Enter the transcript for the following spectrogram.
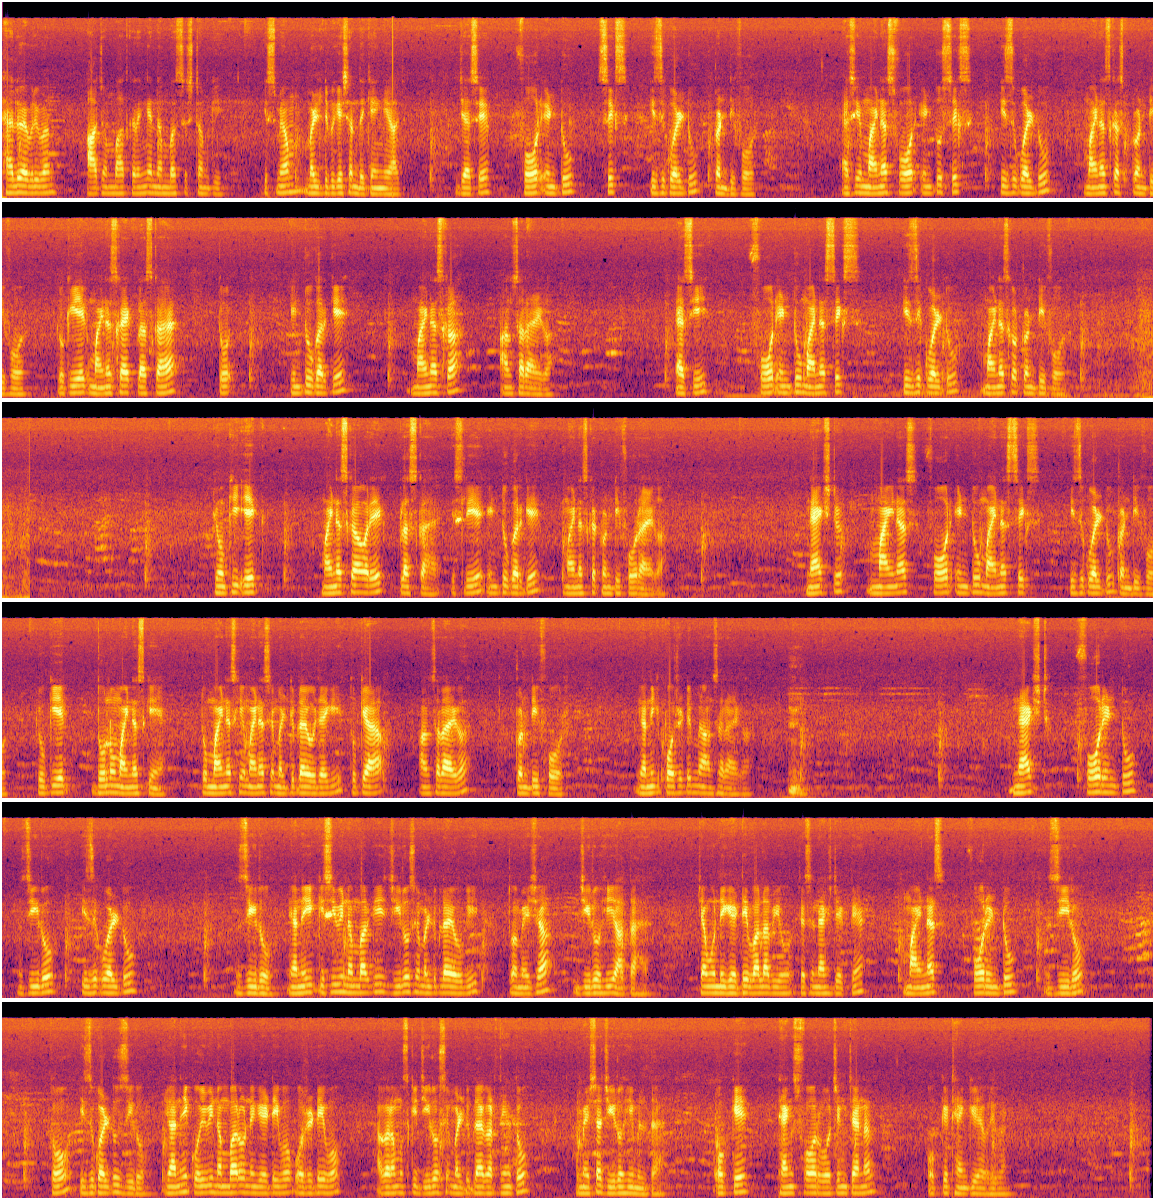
Hello everyone आज हम बात करेंगे नंबर सिस्टम की। इसमें हम मल्टीप्लिकेशन देखेंगे आज। जैसे four into six is equal to twenty four ऐसे minus four into six is equal to minus का ट्वेंटी फोर क्योंकि एक माइनस का एक प्लस का है तो इंटू करके माइनस का आंसर आएगा। ऐसी four into minus six is equal to minus का ट्वेंटी फोर क्योंकि एक माइनस का और एक प्लस का है, इसलिए इंटू करके माइनस का ट्वेंटी फोर आएगा। Next minus four into minus six is equal to twenty four क्योंकि एक दोनों माइनस के हैं। तो माइनस के माइनस से मल्टीप्लाई हो जाएगी तो क्या आंसर आएगा? ट्वेंटी फोर यानी कि पॉजिटिव में आंसर आएगा। Next four into zero is equal to zero, यानी किसी भी नंबर की ज़ीरो से मल्टीप्लाई होगी तो हमेशा ज़ीरो ही आता है। चाहे वो निगेटिव वाला भी हो, जैसे नेक्स्ट देखते हैं माइनस फोर इंटू ज़ीरो तो इज़ इक्वल टू ज़ीरो यानी कोई भी नंबर हो नेगेटिव हो पॉजिटिव हो, अगर हम उसकी ज़ीरो से मल्टीप्लाई करते हैं तो हमेशा ज़ीरो ही मिलता है। Okay thanks for watching channel okay thank you everyone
